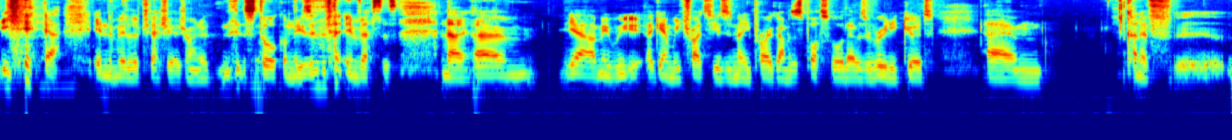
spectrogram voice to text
Yeah, in the middle of Cheshire, trying to stalk on these investors. No, um, yeah, I mean, we again we tried to use as many programs as possible. There was a really good um, kind of uh,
